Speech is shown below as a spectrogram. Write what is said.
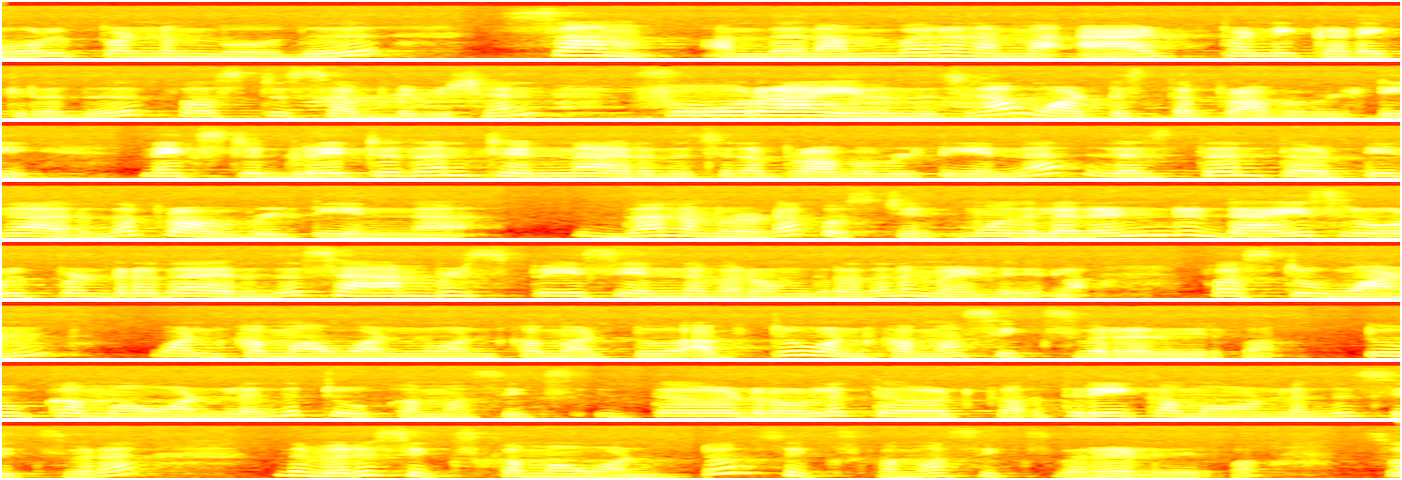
ரோல் பண்ணும்போது சம் அந்த நம்பரை நம்ம ஆட் பண்ணி கிடைக்கிறது ஃபர்ஸ்ட் சப்டிவிஷன் ஃபோராக இருந்துச்சுன்னா what is the probability next greater than டென்னாக இருந்துச்சுன்னா ப்ராபபிலிட்டி என்ன? லெஸ் தென் தேர்ட்டினாக இருந்தால் ப்ராபபிலிட்டி என்ன? இதுதான் நம்மளோட கொஸ்டின் முதல்ல ரெண்டு டைஸ் ரோல் பண்ணுறதா இருந்து சாம்பிள் ஸ்பேஸ் என்ன வருங்கிறத நம்ம எழுதிடலாம். First one one comma one one comma two up to one comma six வரை எழுதியிருக்கோம். டூ கமா ஒன்லேருந்து டூ கமா சிக்ஸ் தேர்ட் ரோவில் தேர்ட் க த்ரீ கமா ஒன்லேருந்து சிக்ஸ் வரை இந்த மாதிரி six comma one to six comma six வரை எழுதியிருக்கோம். ஸோ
